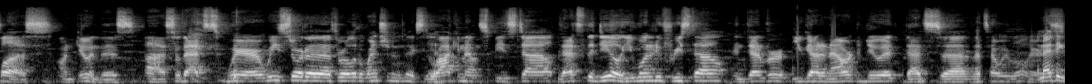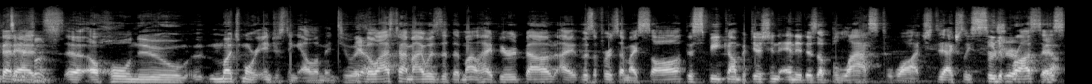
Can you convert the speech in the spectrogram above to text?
plus on doing this. Uh, so that's where we sort of throw a little wrench in the mix. The Yeah. Rocky Mountain Speed Style. That's the deal. You want to do freestyle in Denver? You got an hour to do it. That's uh, that's how we roll here. And I think that It's gonna be adds a, a whole new, much more interesting element to it. Yeah. The last time I was at the Mile High Beard Bout, I, it was the first time I saw the speed competition, and it is a blast to watch to actually see For the sure. process.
